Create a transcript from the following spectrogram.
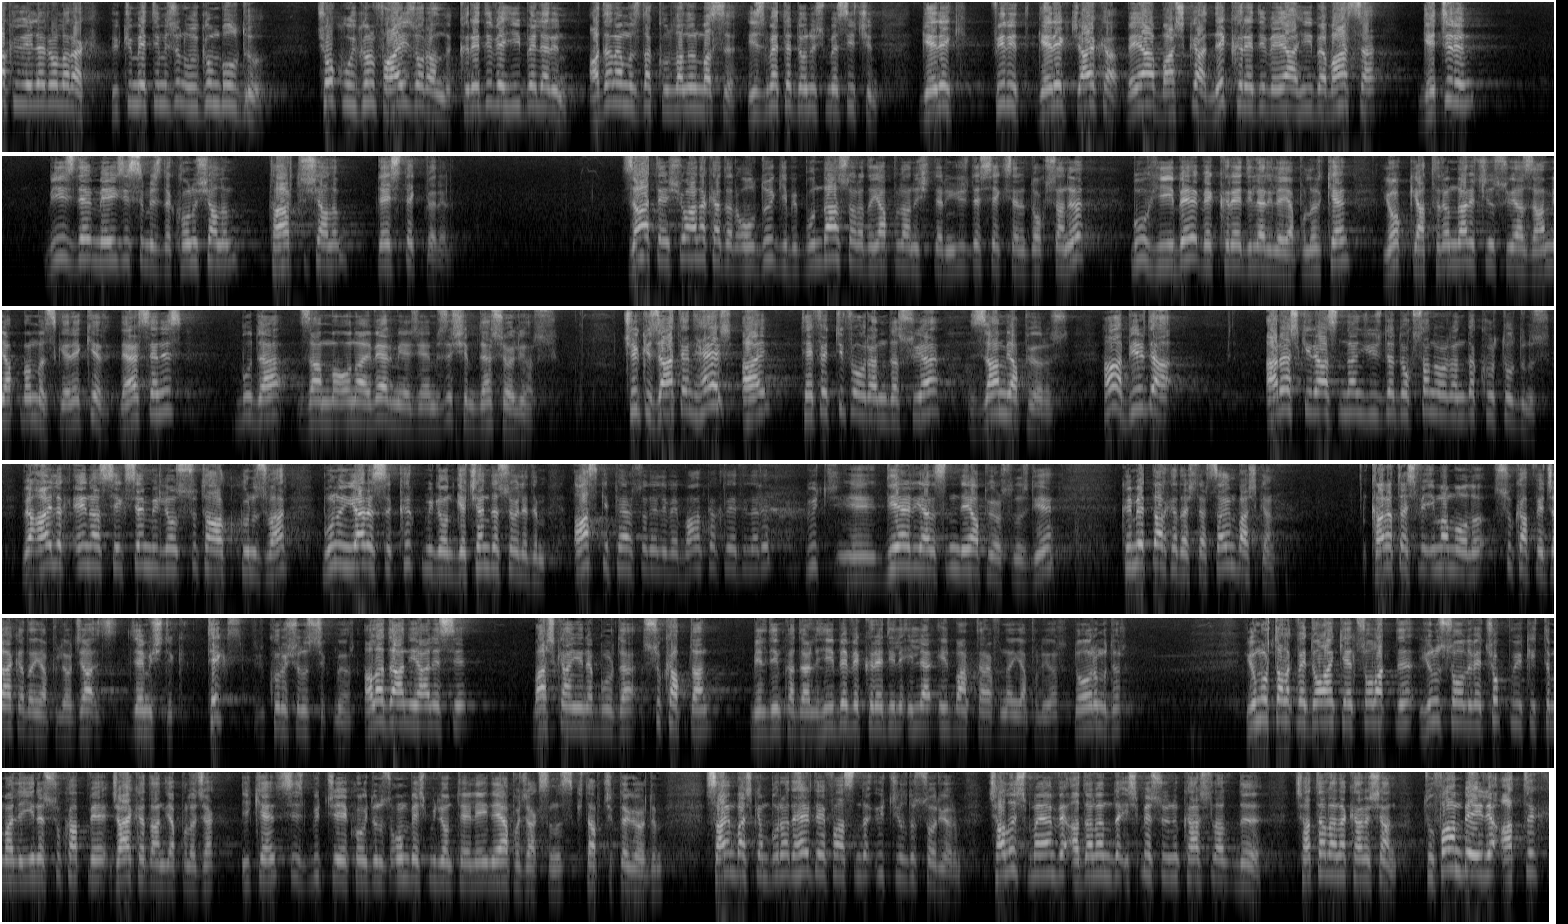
İttifakı üyeleri olarak hükümetimizin uygun bulduğu çok uygun faiz oranlı kredi ve hibelerin Adana'mızda kullanılması, hizmete dönüşmesi için gerek Firit, gerek Cayka veya başka ne kredi veya hibe varsa getirin. Biz de meclisimizde konuşalım, tartışalım, destek verelim. Zaten şu ana kadar olduğu gibi bundan sonra da yapılan işlerin yüzde sekseni doksanı bu hibe ve krediler ile yapılırken yok yatırımlar için suya zam yapmamız gerekir derseniz bu da zamma onay vermeyeceğimizi şimdiden söylüyoruz. Çünkü zaten her ay tefettüf oranında suya zam yapıyoruz. Ha bir de araç kirasından yüzde 90 oranında kurtuldunuz. Ve aylık en az 80 milyon su tahakkukunuz var. Bunun yarısı 40 milyon, geçen de söyledim. ASKİ personeli ve banka kredileri, e, diğer yarısını ne yapıyorsunuz diye. Kıymetli arkadaşlar, Sayın Başkan, Karataş ve İmamoğlu SUKAP ve CAKA'dan yapılıyor demiştik. Tek kuruşunuz çıkmıyor. Aladağ'ın ihalesi, başkan yine burada, SUKAP'tan bildiğim kadarıyla hibe ve krediyle İller İl Bank tarafından yapılıyor. Doğru mudur? Yumurtalık ve Doğankent, Solaklı, Yunusoğlu ve çok büyük ihtimalle yine SUKAP ve CAYKA'dan yapılacak iken siz bütçeye koyduğunuz 15 milyon TL'yi ne yapacaksınız? Kitapçıkta gördüm. Sayın Başkan burada her defasında 3 yıldır soruyorum. Çalışmayan ve Adana'nın da içme suyunun karşıladığı, Çatalan'a karışan Tufanbeyli attık,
